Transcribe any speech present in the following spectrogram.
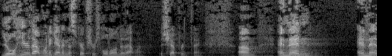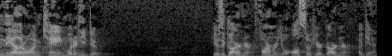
You'll hear that one again in the scriptures. Hold on to that one, the shepherd thing. Um, and then, and then the other one, Cain. What did he do? He was a gardener, a farmer. You'll also hear gardener again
